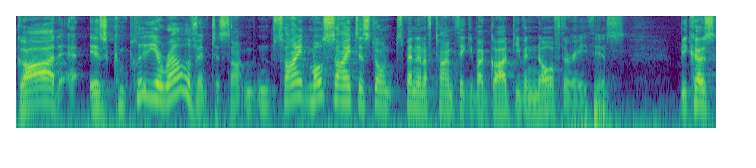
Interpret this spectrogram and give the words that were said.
God is completely irrelevant to science. Most scientists don't spend enough time thinking about God to even know if they're atheists because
